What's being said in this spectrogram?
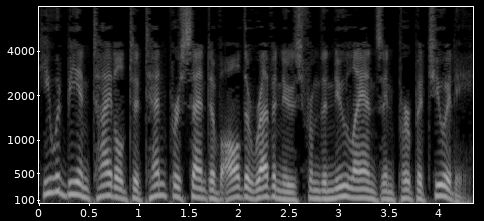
He would be entitled to 10% of all the revenues from the new lands in perpetuity.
